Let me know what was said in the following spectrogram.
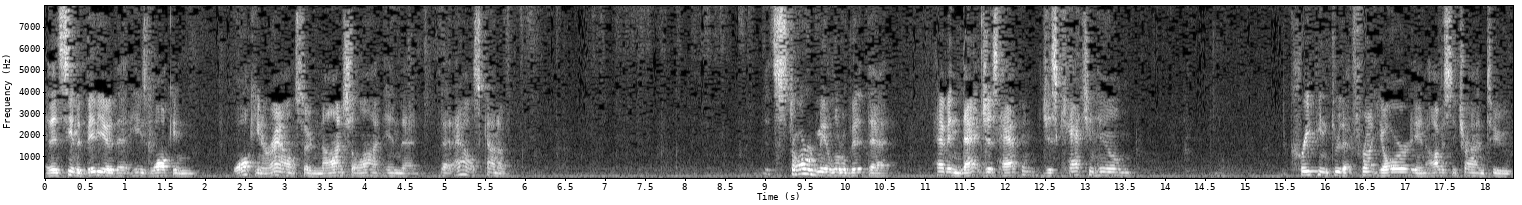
and then seeing the video that he's walking, walking around so nonchalant in that that house, kind of it startled me a little bit that having that just happen, just catching him creeping through that front yard and obviously trying to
